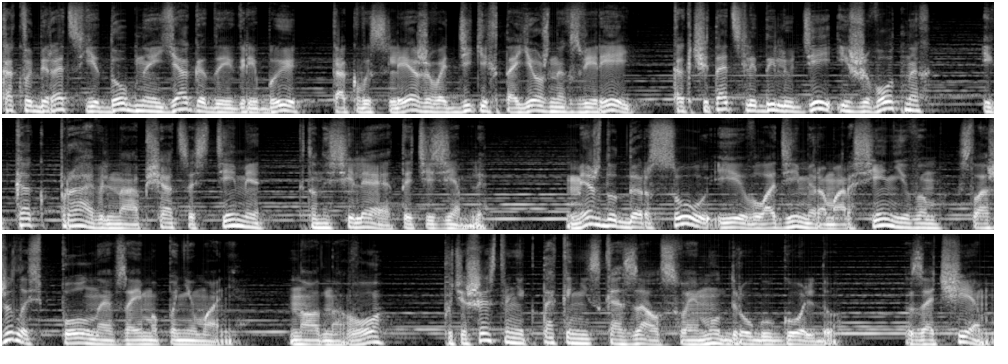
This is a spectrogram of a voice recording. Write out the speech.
как выбирать съедобные ягоды и грибы, как выслеживать диких таежных зверей, как читать следы людей и животных и как правильно общаться с теми, кто населяет эти земли. Между Дерсу и Владимиром Арсеньевым сложилось полное взаимопонимание. Но одного путешественник так и не сказал своему другу Гольду – Зачем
